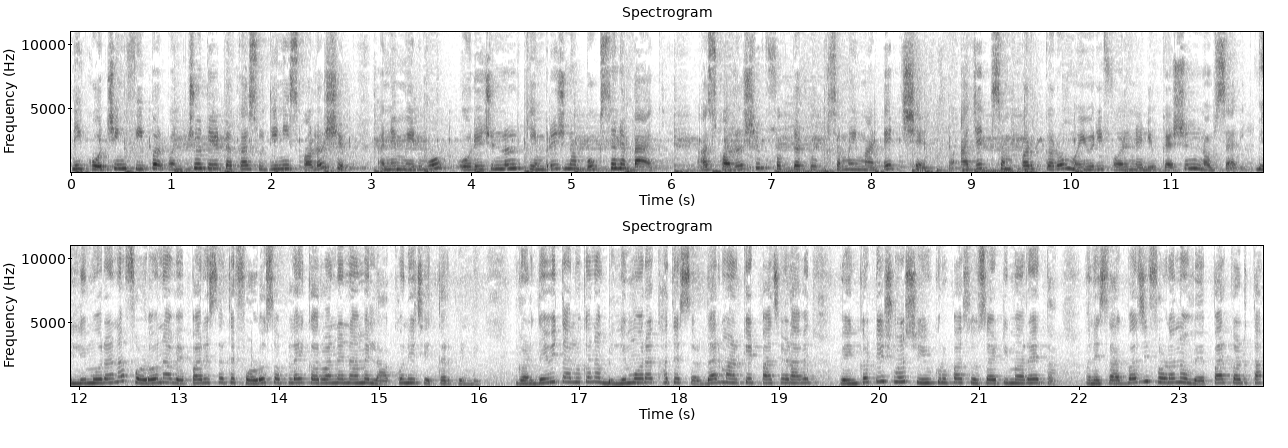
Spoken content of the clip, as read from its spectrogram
ની કોચિંગ ફી પર પંચોતેર ટકા સુધીની સ્કોલરશિપ અને મેળવો ઓરિજિનલ કેમ્બ્રિજના બુક્સ અને બેગ આ સ્કોલરશિપ ફક્ત ટૂંક સમય માટે જ છે. તો આજે જ સંપર્ક કરો મયુરી ફોરેન એડ્યુકેશન નવસારી. બિલ્લીમોરાના ફળોના વેપારી સાથે ફળો સપ્લાય કરવાના નામે લાખોની છેતરપિંડી. ગણદેવી તાલુકાના બિલીમોરા ખાતે સરદાર માર્કેટ પાછળ આવેલ વેંકટેશ્વર શિવકૃપા સોસાયટીમાં રહેતા અને શાકભાજી ફળોનો વેપાર કરતા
